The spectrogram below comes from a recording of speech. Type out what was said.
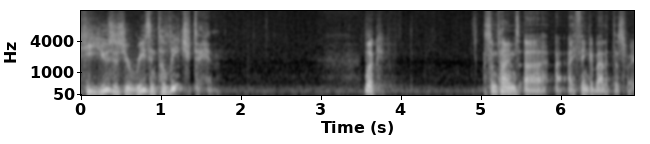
He uses your reason to lead you to Him. Look, sometimes uh, I think about it this way.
